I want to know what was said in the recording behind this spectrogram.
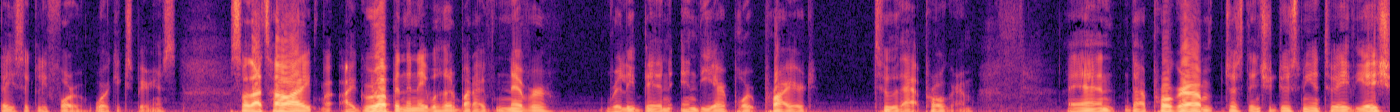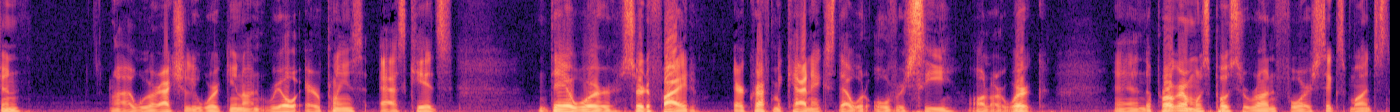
basically for work experience. So that's how I I grew up in the neighborhood, but I've never really been in the airport prior to that program. And that program just introduced me into aviation. Uh, we were actually working on real airplanes as kids. There were certified aircraft mechanics that would oversee all our work. And the program was supposed to run for six months.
